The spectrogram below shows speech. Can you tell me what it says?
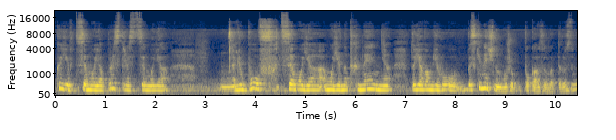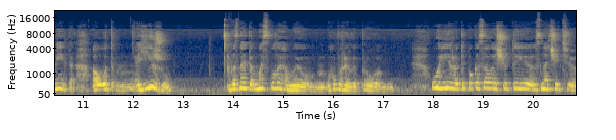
Київ це моя пристрасть, це моя любов, це моя, моє натхнення, то я вам його безкінечно можу показувати, розумієте? А от їжу, ви знаєте, ми з колегами говорили про. Іра, ти показала, що ти, значить, е,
